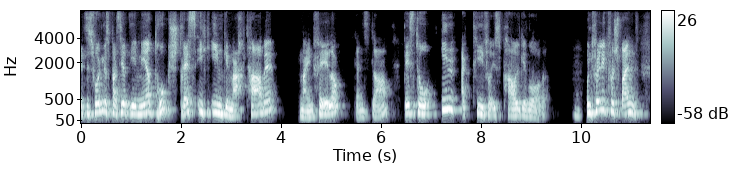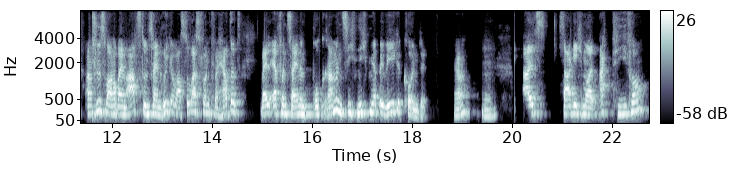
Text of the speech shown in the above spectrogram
Jetzt ist Folgendes passiert. Je mehr Druck, Stress ich ihm gemacht habe, mein Fehler, ganz klar, desto inaktiver ist Paul geworden. Mhm. Und völlig verspannt. Am Schluss war er beim Arzt und sein Rücken war sowas von verhärtet, weil er von seinen Programmen sich nicht mehr bewegen konnte. Ja? Mhm. Als, sage ich mal, aktiver,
